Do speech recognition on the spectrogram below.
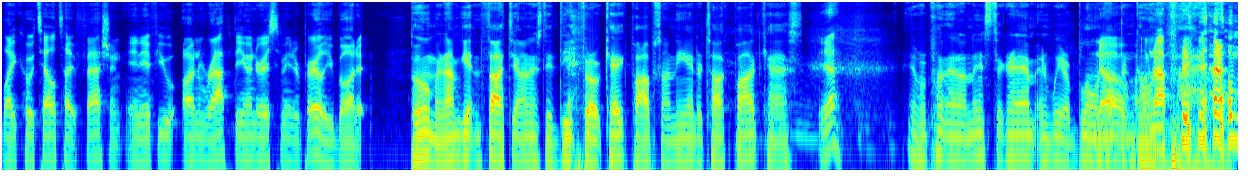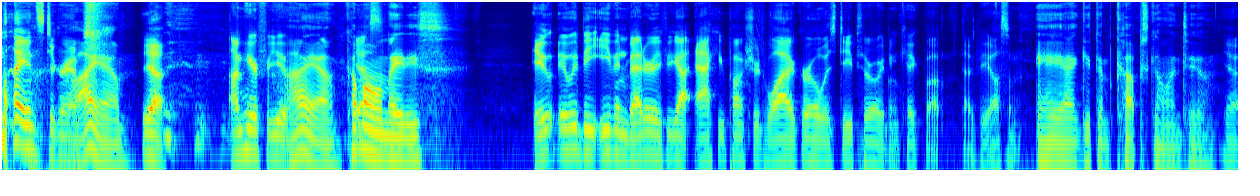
like hotel type fashion. And if you unwrap the underestimated apparel, you bought it. Boom, and I'm getting Tatianas to deep throat cake pops on Neanderthal podcast, Yeah. and we're putting that on Instagram, and we are blowing no, up and going. I'm not putting viral. that on my Instagram. I am. Yeah. I'm here for you. I am. Come Yes. on, ladies. It, it would be even better if you got acupunctured while a girl was deep throating cake pop. That'd be awesome. Hey, uh, get them cups going too. Yeah.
